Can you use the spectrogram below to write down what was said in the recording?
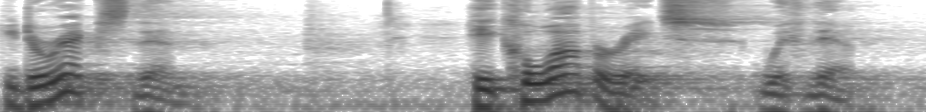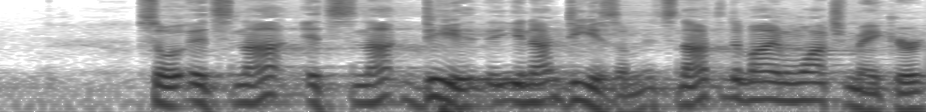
he directs them. He cooperates with them. So it's not it's not de- not deism. It's not the divine watchmaker,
